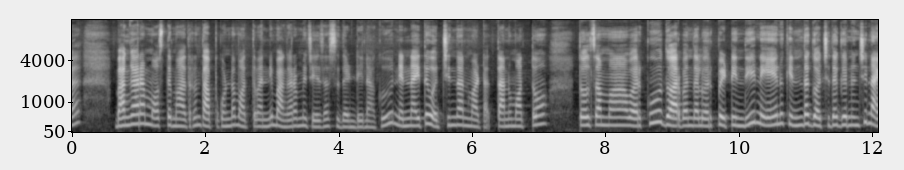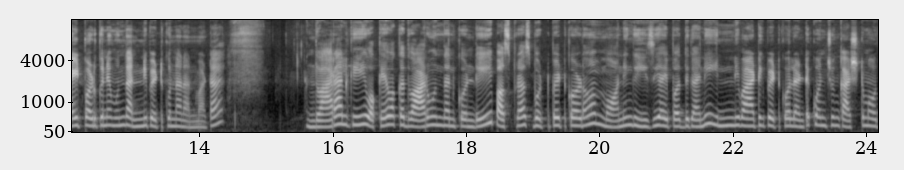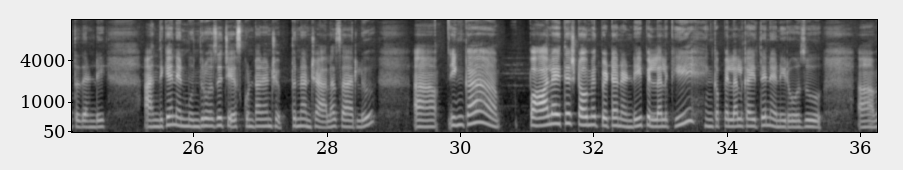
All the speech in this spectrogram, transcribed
బంగారం మోస్తే మాత్రం తప్పకుండా మొత్తం అన్నీ బంగారం చేసేస్తుందండి నాకు. నిన్నైతే వచ్చిందనమాట తను మొత్తం తులసమ్మ వరకు ద్వారబంధాల వరకు పెట్టింది. నేను కింద గచ్చు దగ్గర నుంచి నైట్ పడుకునే ముందు అన్నీ పెట్టుకున్నాను అనమాట ద్వారాలకి ఒకే ఒక్క ద్వారం ఉందనుకోండి పసుపు రాసి బొట్టు పెట్టుకోవడం మార్నింగ్ ఈజీ అయిపోద్ది కానీ ఇన్ని వాటికి పెట్టుకోవాలంటే కొంచెం కష్టం అవుతుందండి అందుకే నేను ముందు రోజే చేసుకుంటానని చెప్తున్నాను చాలాసార్లు. ఇంకా పాలు అయితే స్టవ్ మీద పెట్టానండి పిల్లలకి. ఇంకా పిల్లలకైతే నేను ఈరోజు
